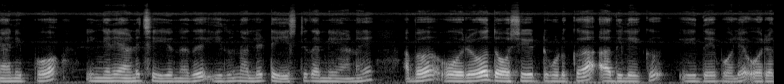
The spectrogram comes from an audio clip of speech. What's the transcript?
ഞാനിപ്പോൾ ഇങ്ങനെയാണ് ചെയ്യുന്നത്. ഇത് നല്ല ടേസ്റ്റ് തന്നെയാണ്. അപ്പോൾ ഓരോ ദോശ ഇട്ട് കൊടുക്കുക. അതിലേക്ക് ഇതേപോലെ ഓരോ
